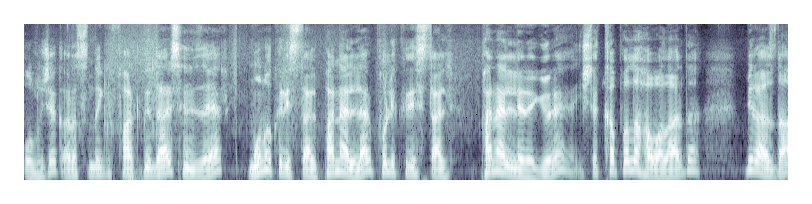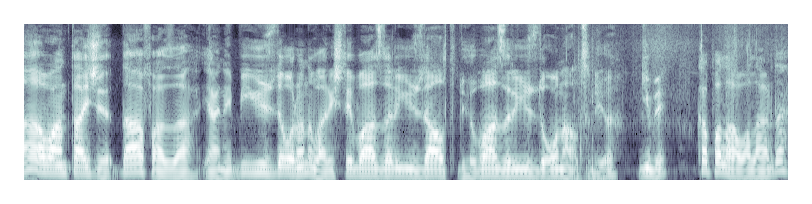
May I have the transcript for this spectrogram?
olacak. Arasındaki fark ne derseniz eğer monokristal paneller polikristal panellere göre işte kapalı havalarda biraz daha avantajlı. Daha fazla yani bir yüzde oranı var. İşte bazıları yüzde altı diyor. Bazıları yüzde on altı diyor gibi. Kapalı havalarda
